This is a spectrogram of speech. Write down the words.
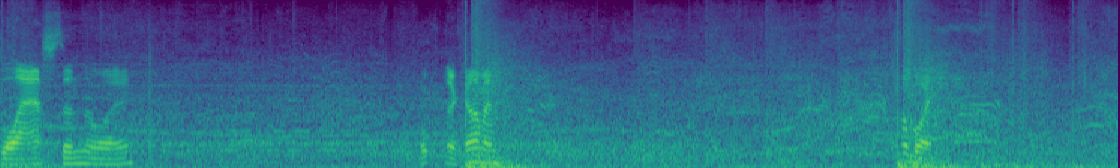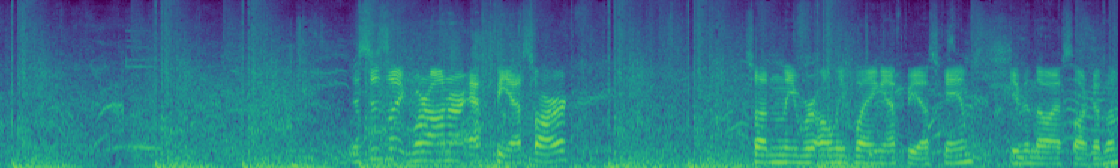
blasting away. Oh, they're coming. Oh boy. This is like we're on our FPS arc. Suddenly we're only playing FPS games, even though I suck at them.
